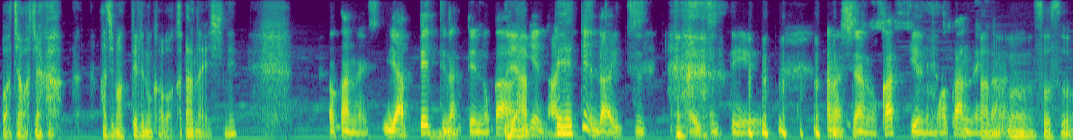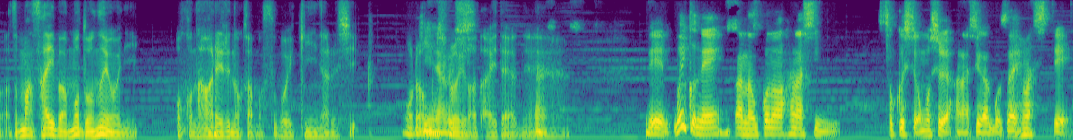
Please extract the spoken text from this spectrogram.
わちゃわちゃが始まってるのかわからないしね。わかんないです。やっべってなってんのか、やっべいや何言ってんだ、あいつ、あいつっていう話なのかっていうのもわかんないかあら、ね。の、うん、そうそう。あと、まあ、裁判もどのように行われるのかもすごい気になるし。俺は面白い話題だよね。はいで、もう一個ね、あの、この話に即して面白い話がございまして、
